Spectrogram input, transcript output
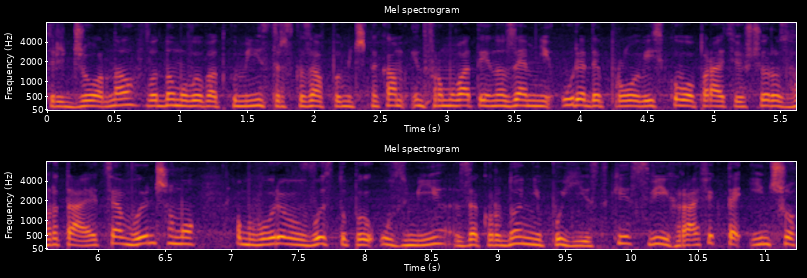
Street Journal. В одному випадку міністр сказав помічникам інформувати іноземні уряди про військову операцію, що розгортається. В іншому обговорював виступи у змі, закордонні поїздки, свій графік та іншу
